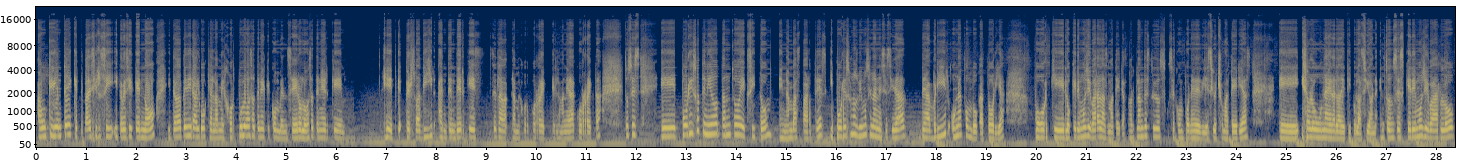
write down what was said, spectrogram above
a un cliente que te va a decir sí y te va a decir que no y te va a pedir algo que a lo mejor tú lo vas a tener que convencer o lo vas a tener que eh, persuadir a entender que es la, mejor la manera correcta. Entonces, eh, por eso ha tenido tanto éxito en ambas partes y por eso nos vimos en la necesidad de abrir una convocatoria porque lo queremos llevar a las materias. El plan de estudios se compone de 18 materias eh, y solo una era la de titulación. Entonces queremos llevarlo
